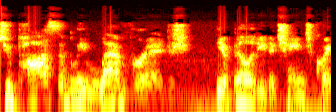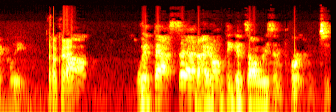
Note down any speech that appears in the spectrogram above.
to possibly leverage the ability to change quickly. Okay. Um, with that said, I don't think it's always important. To,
